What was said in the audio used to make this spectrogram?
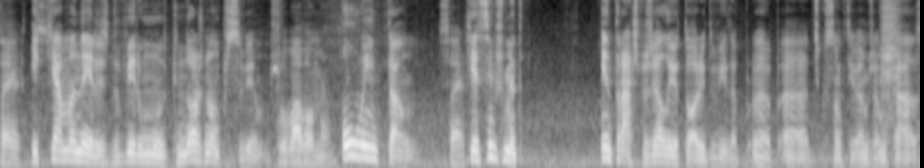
Certo. e que há maneiras de ver o mundo que nós não percebemos, Provavelmente. ou então Certo. que é simplesmente entre aspas, aleatório devido à discussão que tivemos há um bocado.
